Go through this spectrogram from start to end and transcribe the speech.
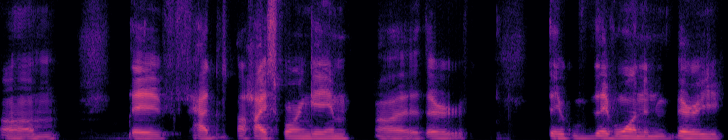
Um, they've had a high scoring game. Uh, they're they they've won in very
